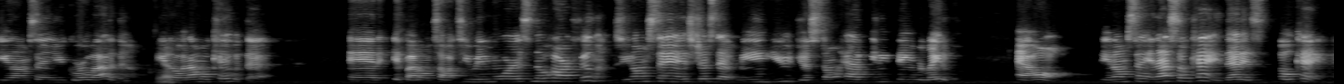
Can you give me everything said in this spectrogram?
You know what I'm saying? You grow out of them. You yeah. know, and I'm okay with that. And if I don't talk to you anymore, it's no hard feelings. You know what I'm saying? It's just that me and you just don't have anything relatable at all. You know what I'm saying? That's okay. That is okay.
